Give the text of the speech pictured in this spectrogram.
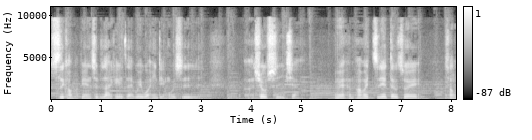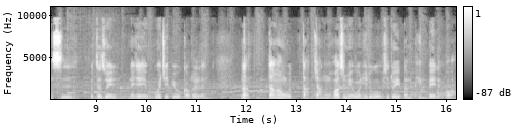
思考哪边是不是还可以再委婉一点，或是呃修饰一下，因为很怕会直接得罪上司，或得罪那些位阶比我高的人。那当然，我打讲的话是没有问题。如果我是对一般平辈的话，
